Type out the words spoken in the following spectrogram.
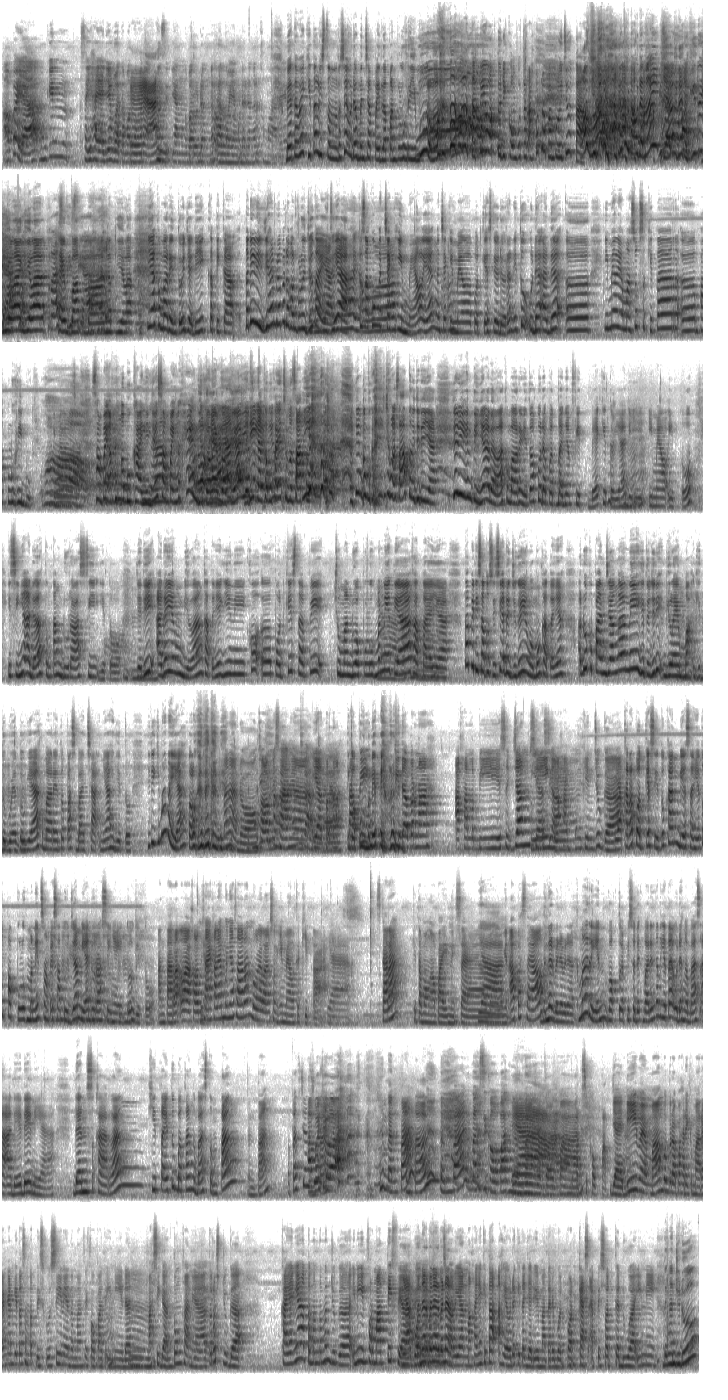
Apa ya? Mungkin say hi aja buat teman-teman Eh, yang, baru denger atau yang udah denger kemarin. BTW kita listenersnya udah mencapai 80 ribu loh. Tapi waktu di komputer aku 80 juta. Oh gitu, itu udah udah naik ya, udah Oh, gitu ya? gila gila hebat ya. banget gila. Iya kemarin tuh jadi ketika tadi di Jihan berapa 80 juta 80 ya? juta, ya. ya Terus aku ngecek email ya, ngecek email podcast Deodoran itu udah ada eh, email yang masuk sekitar eh, 40 ribu. Email yang masuk. Sampai aku ngebukanya aja sampai ngehang gitu Ya, laptop ya. Jadi yang kebukanya cuma satu. yang kebukanya cuma satu jadinya. Jadi intinya adalah kemarin itu aku dapat banyak feedback gitu ya di email itu. Isinya adalah tentang durasi gitu. Jadi ada yang bilang katanya gini kok eh, podcast tapi cuma 20 menit ya katanya tapi di satu sisi ada juga yang ngomong katanya aduh kepanjangan nih gitu jadi dilema gitu gue tuh ya kemarin tuh pas bacanya gitu jadi gimana ya kalau kata kalian Mana dong? Kalau misalnya pertengahan kali ya ya. pertengah 30 tapi menit ya. Tidak pernah akan lebih sejam sih, Iya sih. nggak akan mungkin juga. Ya, karena podcast itu kan biasanya tuh 40 menit sampai satu jam ya durasinya itu gitu. Antara lah kalau misalnya kalian punya saran boleh langsung email ke kita. Ya. Sekarang kita mau ngapain nih, Sel? Ya. Mau ngomongin apa, Sel? Bener bener bener. Kemarin waktu episode kemarin kan kita udah ngebahas AADD nih ya. Dan sekarang kita itu bakal ngebahas tentang Tentang apa sih? Apa coba? tentang Tentang tentang Tentang psikopat ya, psikopat. tentang psikopat. Jadi memang beberapa hari kemarin kan kita sempat diskusi nih tentang psikopat ini dan masih gantung kan ya. Terus juga kayaknya teman-teman juga ini informatif Ya, ya, buat benar, benar, benar. sekalian. Makanya kita ah ya udah kita jadiin materi buat podcast episode kedua ini Dengan judul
